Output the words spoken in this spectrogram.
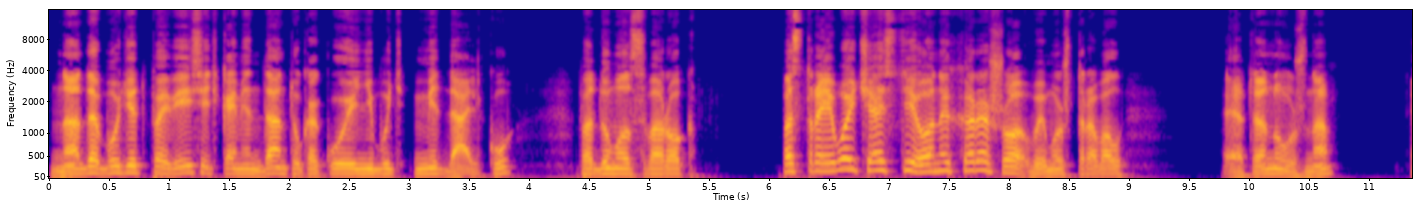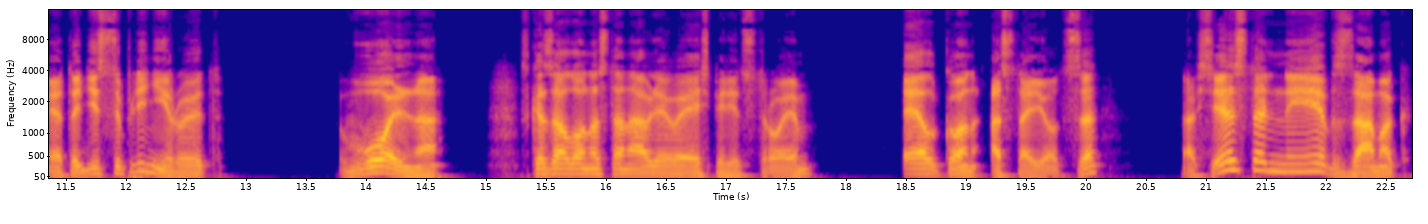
«Надо будет повесить коменданту какую-нибудь медальку», — подумал Сварог. «По строевой части он их хорошо вымуштровал. Это нужно. Это дисциплинирует». «Вольно», — сказал он, останавливаясь перед строем. Элкон остается, а все остальные в замок.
